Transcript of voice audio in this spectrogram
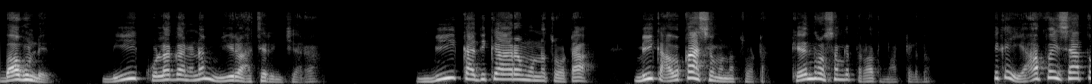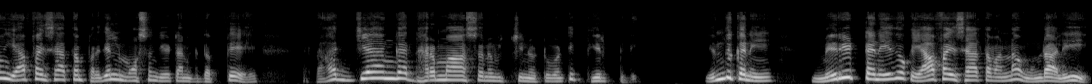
బాగుండేది. మీ కులగణన మీరు ఆచరించారా? మీకు అధికారం ఉన్న చోట మీకు అవకాశం ఉన్న చోట. కేంద్రం సంగతి తర్వాత మాట్లాడదాం. ఇక యాభై శాతం యాభై శాతం ప్రజల్ని మోసం చేయడానికి తప్పితే రాజ్యాంగ ధర్మాసనం ఇచ్చినటువంటి తీర్పుది. ఎందుకని? మెరిట్ అనేది ఒక యాభై శాతం అన్నా ఉండాలి.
